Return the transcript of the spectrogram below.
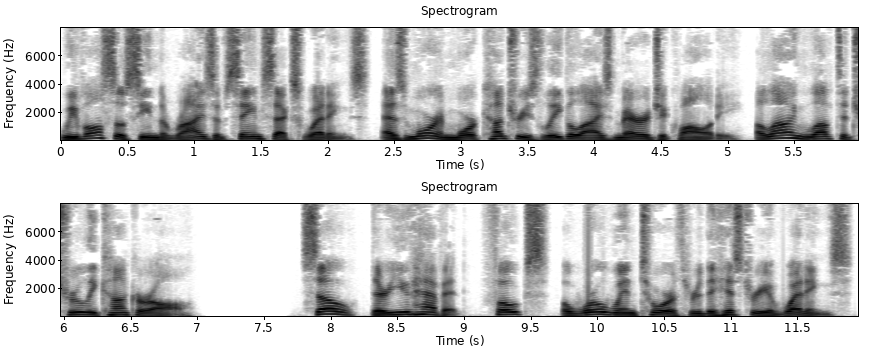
We've also seen the rise of same-sex weddings, as more and more countries legalize marriage equality, allowing love to truly conquer all. So, there you have it, folks, a whirlwind tour through the history of weddings.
